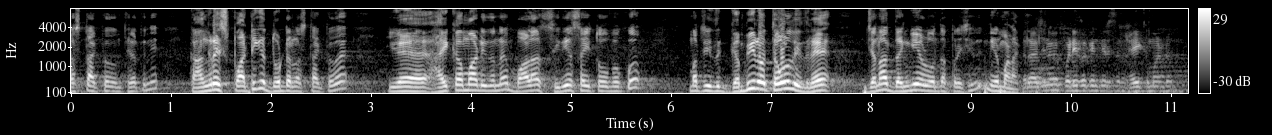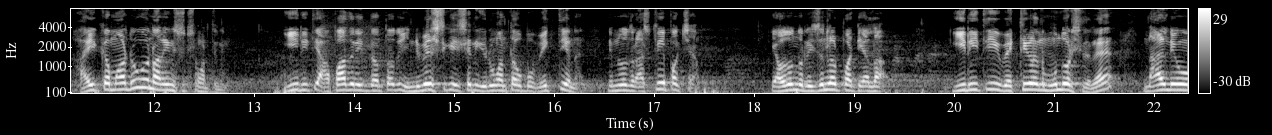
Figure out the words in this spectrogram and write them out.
ನಷ್ಟ ಆಗ್ತದೆ ಅಂತ ಹೇಳ್ತೀನಿ. ಕಾಂಗ್ರೆಸ್ ಪಾರ್ಟಿಗೆ ದೊಡ್ಡ ನಷ್ಟ ಆಗ್ತದೆ. ಈಗ ಹೈಕಮಾಂಡ್ ಇದನ್ನು ಭಾಳ ಸೀರಿಯಸ್ ಆಗಿ ತೊಗೋಬೇಕು. ಮತ್ತು ಇದು ಗಂಭೀರ ತೊಗೊಳ್ದಿದ್ರೆ ಜನ ದಂಗೆ ಹೇಳುವಂಥ ಪರಿಸ್ಥಿತಿ ನಿರ್ಮಾಣ ಆಗ್ತದೆ. ರಾಜೀನಾಮೆ ಪಡಿಬೇಕಂತೀರಿ sir high command? High command ನಾನು ಇನ್ಸಿಸ್ಟ್ ಮಾಡ್ತೀನಿ. ಈ ರೀತಿ ಆಪಾದನೆ ಇದ್ದಂಥದ್ದು ಇನ್ವೆಸ್ಟಿಗೇಷನ್ ಇರುವಂಥ ಒಬ್ಬ ವ್ಯಕ್ತಿಯನ್ನು ನಿಮ್ಮದೊಂದು ರಾಷ್ಟ್ರೀಯ ಪಕ್ಷ, ಯಾವುದೊಂದು ರೀಜನಲ್ ಪಾರ್ಟಿ ಅಲ್ಲ, ಈ ರೀತಿ ವ್ಯಕ್ತಿಗಳನ್ನು ಮುಂದುವರಿಸಿದರೆ ನಾಳೆ ನೀವು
